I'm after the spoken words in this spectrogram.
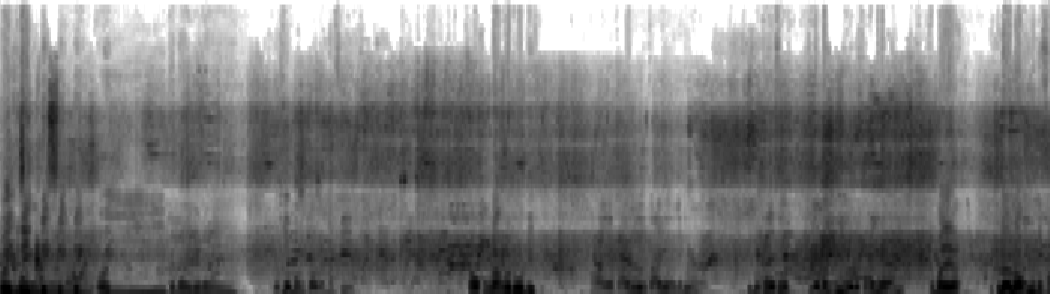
เดินเดินเดินเฮ้ยลิงลิงลิงลิงเอ้ยไปไหนไปไหนไม่เกี่ยวบนก่อนหรอมาเกย์เอาข้างหลังเราโดนอีกตายตายเถอะตายเถอะอย่าเพิ่งอย่าเพิ่งใครสุดยังไม่อยู่ในไฟเฮ้ยทำไมอะไม่เป็นไรหรอกไม่อยู่ในไฟ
